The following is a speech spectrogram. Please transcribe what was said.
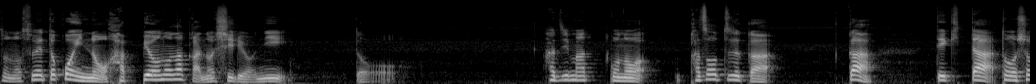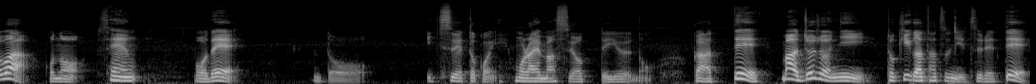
そのスウェットコインの発表の中の資料に、と始まっこの仮想通貨ができた当初はこの1000歩で、うんと、1スウェットコインもらえますよっていうのがあってまあ徐々に時が経つにつれて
